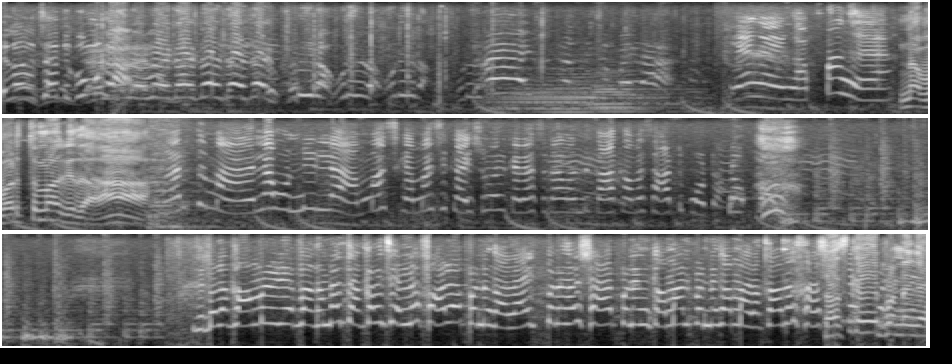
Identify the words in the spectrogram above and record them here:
எல்லாரும் சேர்ந்து கும்பிடா. ஏங்க எங்க அப்பாங்க? என்ன வருத்தமாக்குதா வருத்தமா இல்ல அம்மாசிக்கு அம்மாசி கை சோறு கிடாசுனா வந்து காக்காவை சாப்பிட்டு போட்டோம். இது போல காமெடி வீடியோ பார்க்கணும்னா தக்கலை சேனலை ஃபாலோ பண்ணுங்க லைக் பண்ணுங்க ஷேர் பண்ணுங்க கமெண்ட் பண்ணுங்க. மறக்காம சப்ஸ்கிரைப் பண்ணுங்க.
